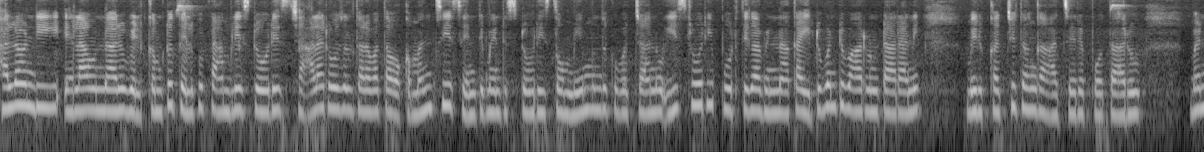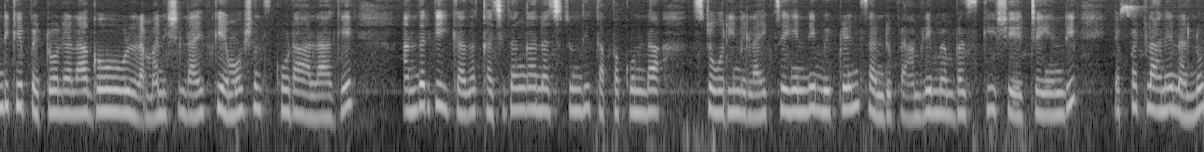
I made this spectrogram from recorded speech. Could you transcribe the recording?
హలో అండి ఎలా ఉన్నారు? Welcome to Telugu family stories. చాలా రోజుల తర్వాత ఒక మంచి సెంటిమెంట్ స్టోరీస్తో మీ ముందుకు వచ్చాను. ఈ స్టోరీ పూర్తిగా విన్నాక ఇటువంటి వారు ఉంటారని మీరు ఖచ్చితంగా ఆశ్చర్యపోతారు. బండికి పెట్రోల్ ఎలాగో మనిషి లైఫ్కి ఎమోషన్స్ కూడా అలాగే. అందరికీ ఈ కథ ఖచ్చితంగా నచ్చుతుంది. తప్పకుండా స్టోరీని లైక్ చేయండి. మీ ఫ్రెండ్స్ అండ్ ఫ్యామిలీ మెంబర్స్కి షేర్ చేయండి. ఎప్పట్లానే నన్ను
